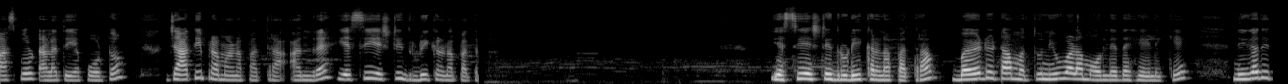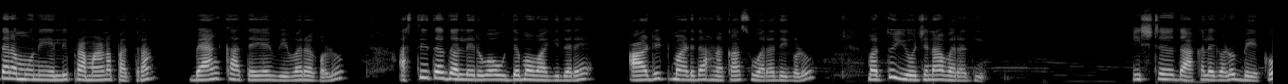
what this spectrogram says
ಪಾಸ್ಪೋರ್ಟ್ ಅಳತೆಯ ಫೋಟೋ, ಜಾತಿ ಪ್ರಮಾಣ ಪತ್ರ ಅಂದರೆ ಎಸ್ ಸಿ ಎಸ್ ಟಿ ದೃಢೀಕರಣ ಪತ್ರ. ಎಸ್ ಸಿ ಎಸ್ ಟಿ ದೃಢೀಕರಣ ಪತ್ರ, ಬಯೋಡೇಟಾ ಮತ್ತು ನಿವ್ವಳ ಮೌಲ್ಯದ ಹೇಳಿಕೆ, ನಿಗದಿತ ನಮೂನೆಯಲ್ಲಿ ಪ್ರಮಾಣ ಪತ್ರ, ಬ್ಯಾಂಕ್ ಖಾತೆಯ ವಿವರಗಳು, ಅಸ್ತಿತ್ವದಲ್ಲಿರುವ ಉದ್ಯಮವಾಗಿದ್ದರೆ ಆಡಿಟ್ ಮಾಡಿದ ಹಣಕಾಸು ವರದಿಗಳು ಮತ್ತು ಯೋಜನಾ ವರದಿ. ಇಷ್ಟು ದಾಖಲೆಗಳು ಬೇಕು.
